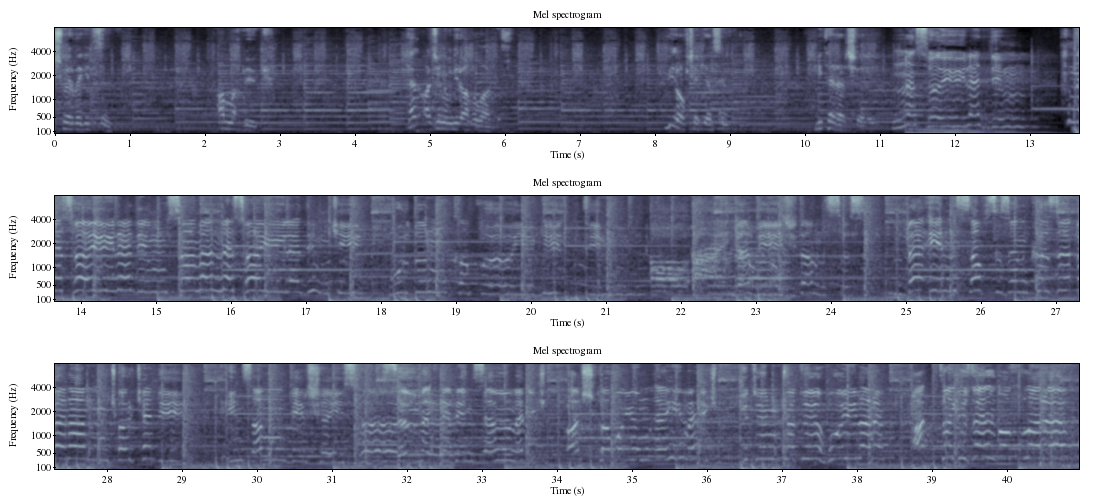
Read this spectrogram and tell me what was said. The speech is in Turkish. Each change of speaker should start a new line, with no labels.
Boş ver ve gitsin. Allah büyük. Her acının bir ahı vardır. Bir of çekersin. Biter her şey.
Ne söyledim, ne söyledim sana ne söyledim ki Vurdun kapıyı gittin Ve vicdansız ve insafsızın kızı ben ankör kedi İnsan bir şey söyle Sevmek dedin sevmedik. Aşka boyun eğmedik. Bütün kötü huyları Hatta güzel dostları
